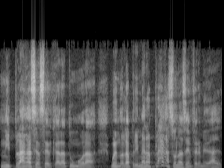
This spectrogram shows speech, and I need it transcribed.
ni plaga se acercará a tu morada. Bueno, la primera plaga son las enfermedades.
